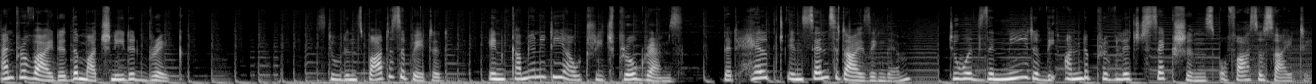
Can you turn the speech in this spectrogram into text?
and provided the much needed break. Students participated in community outreach programs that helped in sensitizing them towards the need of the underprivileged sections of our society.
